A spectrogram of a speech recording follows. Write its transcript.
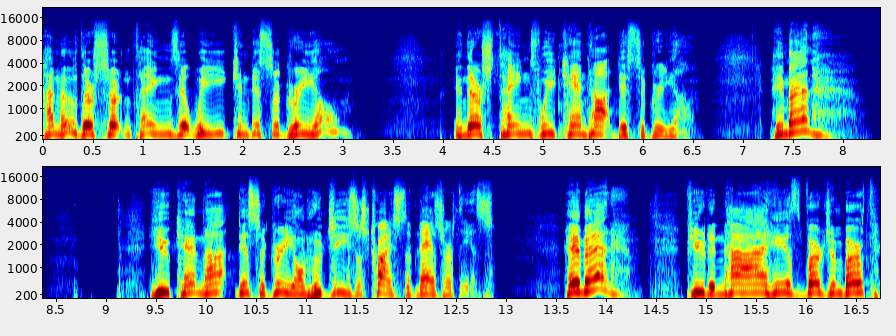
I know there's certain things that we can disagree on, and there's things we cannot disagree on. Amen. You cannot disagree on who Jesus Christ of Nazareth is. Amen. If you deny his virgin birth,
